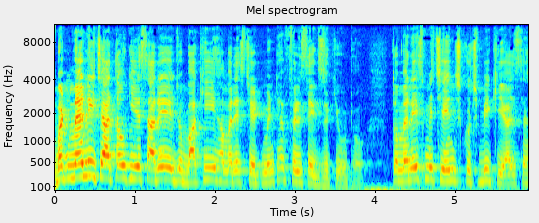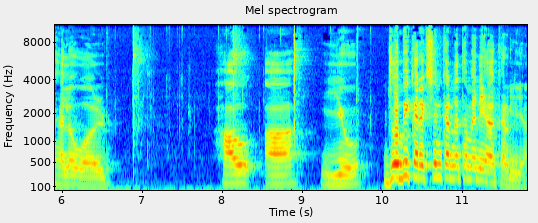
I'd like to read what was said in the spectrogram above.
बट मैं नहीं चाहता हूँ कि ये सारे जो बाकी हमारे स्टेटमेंट है, फिर से एग्जीक्यूट हो। तो मैंने इसमें चेंज कुछ भी किया, जैसे hello world how are you जो भी करेक्शन करना था मैंने यहाँ कर लिया।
